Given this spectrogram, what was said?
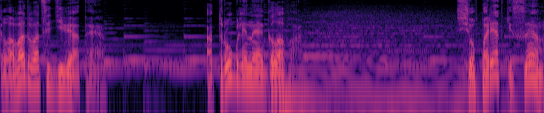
Глава 29. Отрубленная голова. «Все в порядке, Сэм»,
